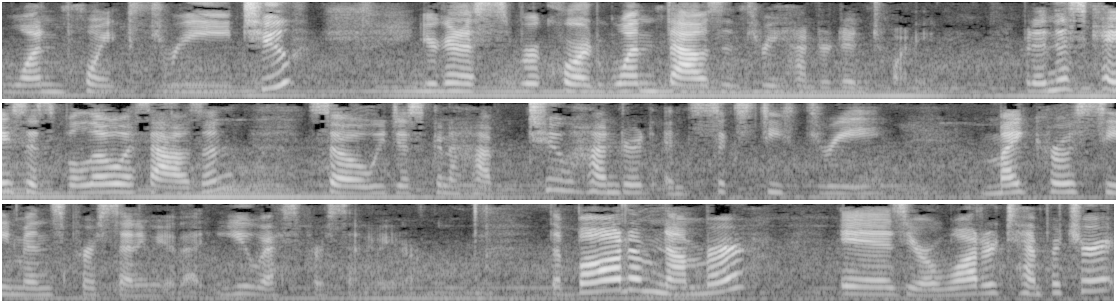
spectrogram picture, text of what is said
1.32, you're gonna record 1,320. But in this case, it's below a thousand, so we're just gonna have 263 microsiemens per centimeter, that US per centimeter. The bottom number is your water temperature,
